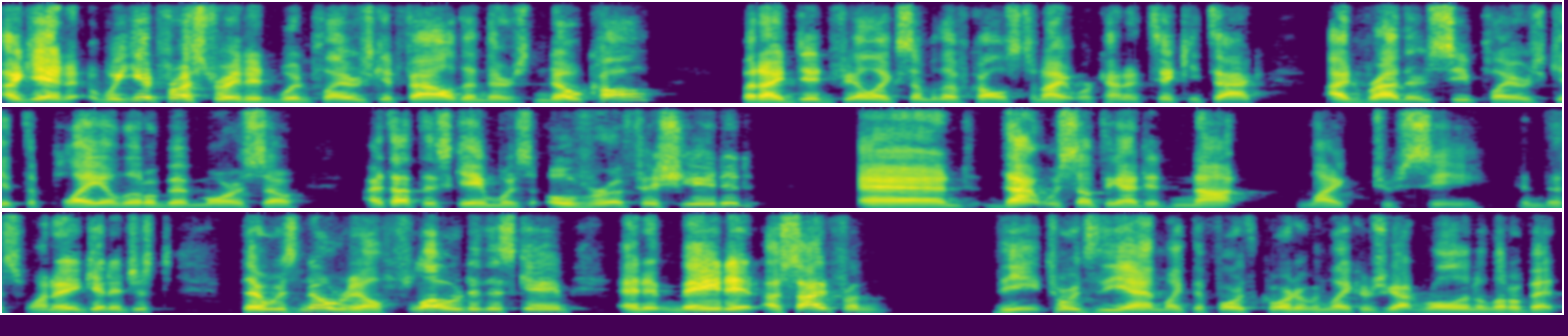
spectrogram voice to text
Again, we get frustrated when players get fouled and there's no call, but I did feel like some of the calls tonight were kind of ticky tack. I'd rather see players get to play a little bit more. So I thought this game was over officiated. And that was something I did not like to see in this one. And again, it just there was no real flow to this game, and it made it aside from the towards the end, like the fourth quarter when Lakers got rolling a little bit,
